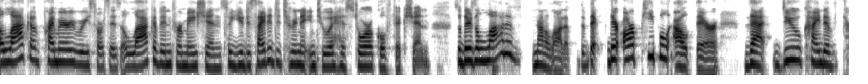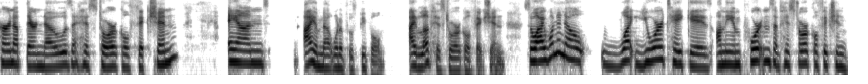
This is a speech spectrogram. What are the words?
a lack of primary resources, a lack of information, so you decided to turn it into a historical fiction. So there's a lot of not a lot of there there are people out there that do kind of turn up their nose at historical fiction and I am not one of those people. I love historical fiction. So I want to know what your take is on the importance of historical fiction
